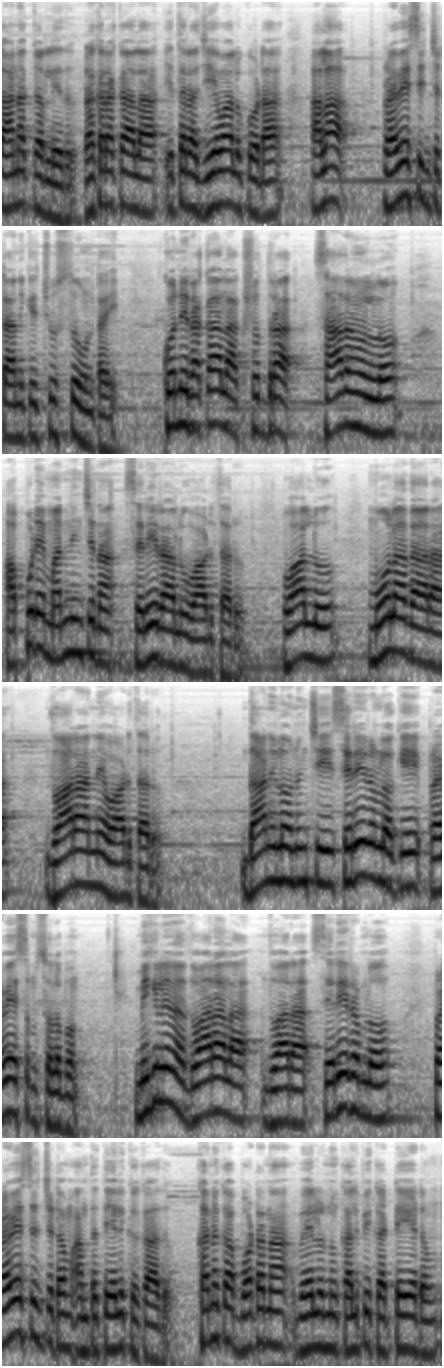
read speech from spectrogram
కానక్కర్లేదు. రకరకాల ఇతర జీవాలు కూడా అలా ప్రవేశించటానికి చూస్తూ ఉంటాయి. కొన్ని రకాల క్షుద్ర సాధనల్లో అప్పుడే మరణించిన శరీరాలు వాడుతారు. వాళ్ళు మూలాధార ద్వారాన్నే వాడుతారు. దానిలో నుంచి శరీరంలోకి ప్రవేశం సులభం. మిగిలిన ద్వారాల ద్వారా శరీరంలో ప్రవేశించడం అంత తేలిక కాదు. కనుక బొటన వేలును కలిపి కట్టేయడం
